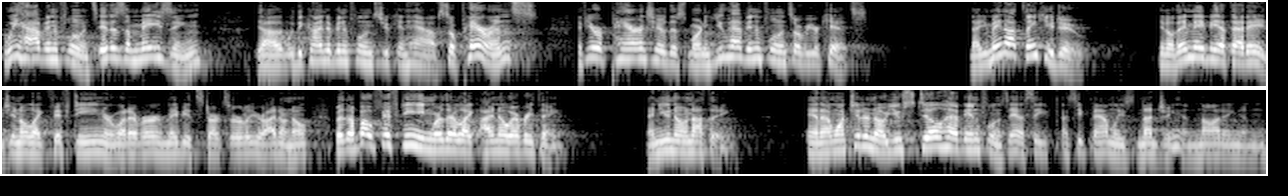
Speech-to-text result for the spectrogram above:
we have influence. It is amazing uh, the kind of influence you can have. So, parents, if you're a parent here this morning, you have influence over your kids. Now, you may not think you do, you know, they may be at that age, you know, like 15 or whatever. Maybe it starts earlier, I don't know. But about 15, where they're like, I know everything, and you know nothing. And I want you to know you still have influence. Yeah, I see, I see families nudging and nodding and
